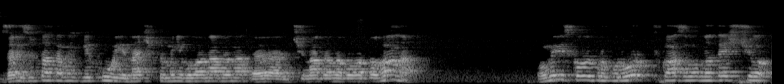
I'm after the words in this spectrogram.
за результатами якої, начебто, мені була надана е, чи надана була догана, головний військовий прокурор вказував на те, що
